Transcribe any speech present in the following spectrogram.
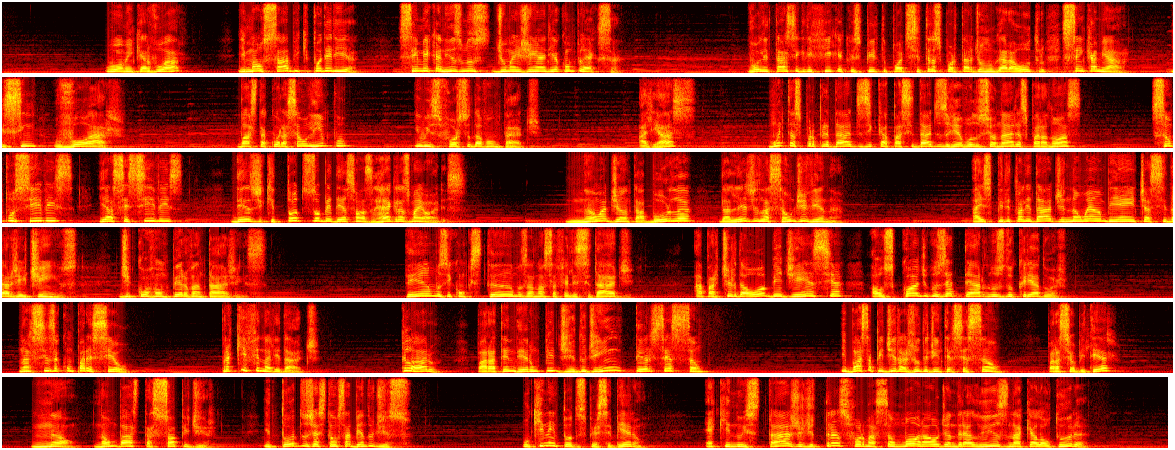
O homem quer voar, e mal sabe que poderia, sem mecanismos de uma engenharia complexa. Volitar significa que o espírito pode se transportar de um lugar a outro sem caminhar, e sim voar. Basta coração limpo e o esforço da vontade. Aliás, muitas propriedades e capacidades revolucionárias para nós são possíveis e acessíveis desde que todos obedeçam às regras maiores. Não adianta a burla da legislação divina. A espiritualidade não é ambiente a se dar jeitinhos, de corromper vantagens. Temos e conquistamos a nossa felicidade a partir da obediência aos códigos eternos do Criador. Narcisa compareceu para que finalidade? Claro, para atender um pedido de intercessão. E basta pedir ajuda de intercessão para se obter? Não, não basta só pedir. E todos já estão sabendo disso. O que nem todos perceberam é que no estágio de transformação moral de André Luiz naquela altura,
